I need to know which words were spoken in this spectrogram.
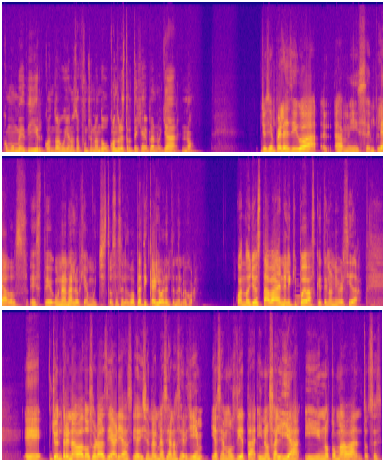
cómo medir cuando algo ya no está funcionando o cuando la estrategia de plano ya no. Yo siempre les digo a, mis empleados este, una analogía muy chistosa, se les voy a platicar y lo van a entender mejor. Cuando yo estaba en el equipo de básquet en la universidad, eh, yo entrenaba dos horas diarias y adicional me hacían hacer gym y hacíamos dieta y no salía y no tomaba. Entonces,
